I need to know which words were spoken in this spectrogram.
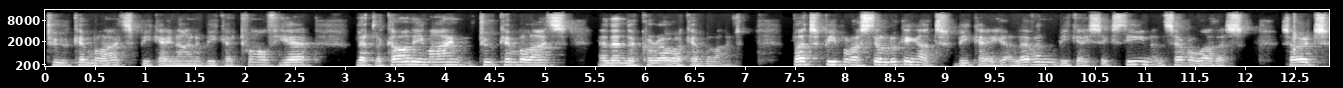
two kimberlites, BK9 and BK12 here. Letlhakane mine, two kimberlites, and then the Karowe kimberlite. But people are still looking at BK11, BK16, and several others. So it's,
